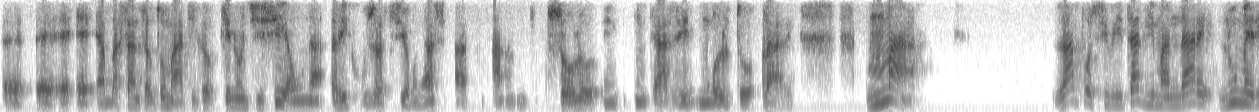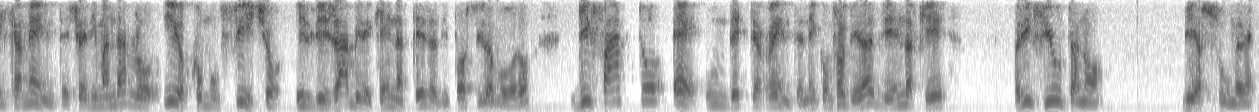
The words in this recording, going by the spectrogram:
eh, è, è, abbastanza automatico che non ci sia una ricusazione, a, a, a, solo in, in casi molto rari. Ma la possibilità di mandare numericamente, cioè di mandarlo io come ufficio, il disabile che è in attesa di posti di lavoro, di fatto è un deterrente nei confronti dell'azienda che rifiutano di assumere.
